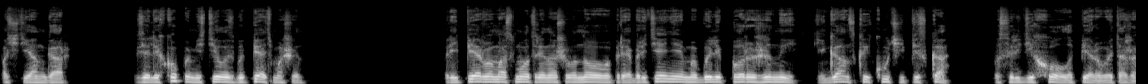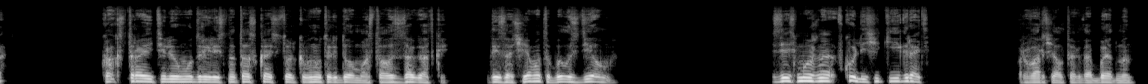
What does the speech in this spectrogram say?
почти ангар, где легко поместилось бы пять машин. При первом осмотре нашего нового приобретения мы были поражены гигантской кучей песка посреди холла первого этажа. Как строители умудрились натаскать столько внутрь дома, осталось загадкой. Да и зачем это было сделано? «Здесь можно в куличики играть», — проворчал тогда Бэдман.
